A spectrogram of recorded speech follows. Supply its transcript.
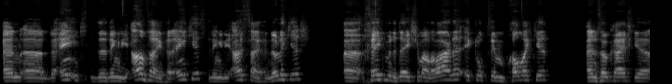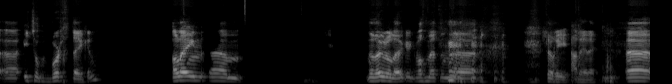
En eh, de, eentje, de dingen die aan zijn zijn eentjes, de dingen die uit zijn zijn nulletjes. Eh, geef me de decimale waarde, ik klop het in mijn programmaatje. En zo krijg je iets op het bord getekend. Alleen, ehm dat is ook nog leuk. Ik was met een. sorry, ADD. Eh,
